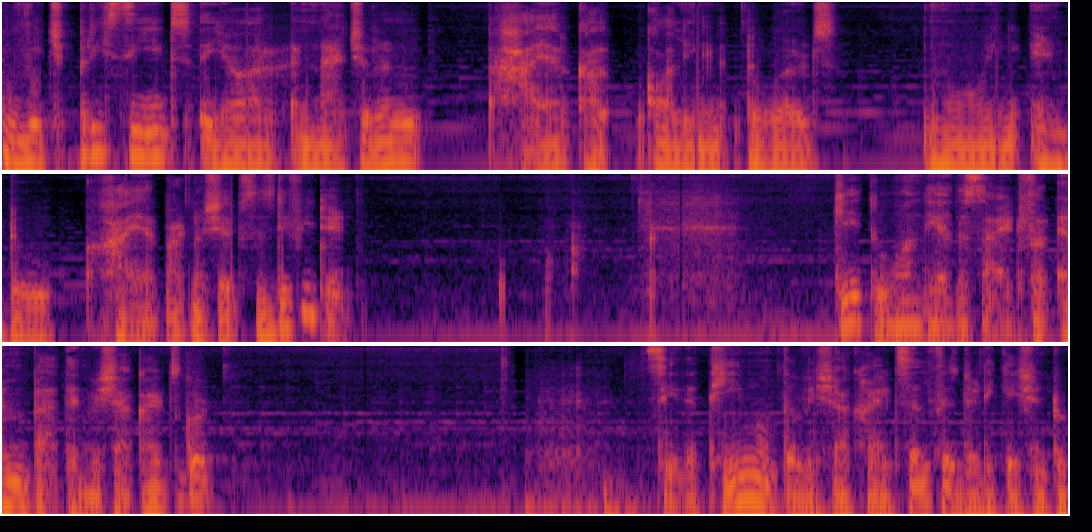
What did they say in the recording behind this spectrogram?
which precedes your natural higher call- calling towards moving into higher partnerships is defeated. Ketu on the other side, for empath in Vishakha, it's good. See, the theme of the Vishakha itself is dedication to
